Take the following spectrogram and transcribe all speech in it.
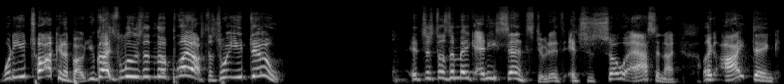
What are you talking about? You guys lose in the playoffs. That's what you do. It just doesn't make any sense, dude. It's, it's just so asinine. Like, I think,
